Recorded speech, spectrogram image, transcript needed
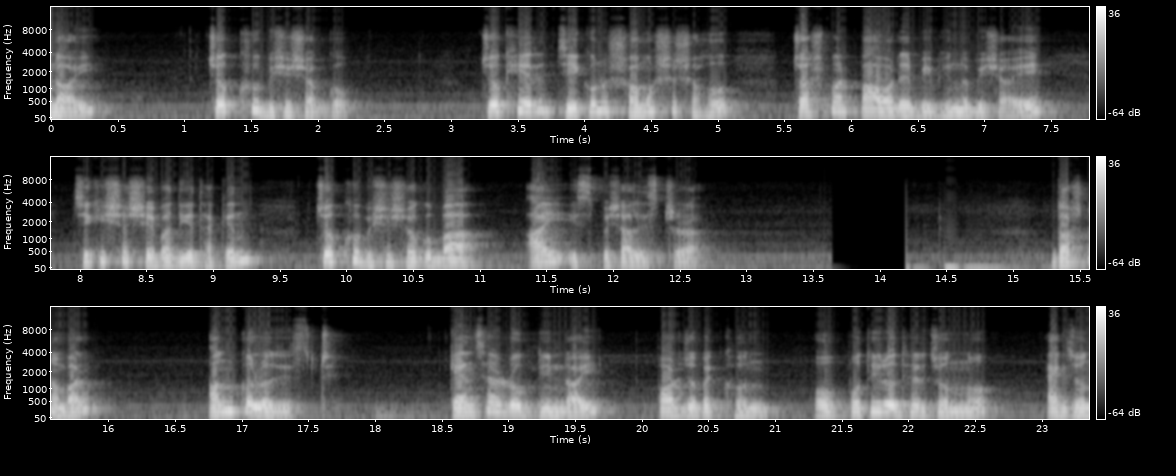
নয়, চক্ষু বিশেষজ্ঞ। চোখের যে কোনো সমস্যা সহ চশমার পাওয়ারের বিভিন্ন বিষয়ে চিকিৎসা সেবা দিয়ে থাকেন চক্ষু বিশেষজ্ঞ বা আই স্পেশালিস্টরা। দশ নম্বর, অনকোলজিস্ট। ক্যান্সার রোগ নির্ণয়, পর্যবেক্ষণ ও প্রতিরোধের জন্য একজন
